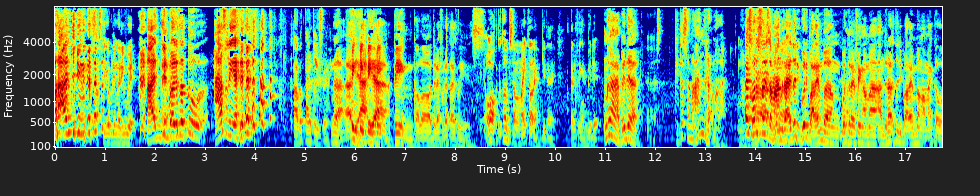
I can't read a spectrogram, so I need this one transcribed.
Ah, anjing. 135 ribu ya. anjing bangsat tuh. Asli ya. Apa title list ya? Enggak, eh, Pink, ya, pink, pink, ya, pink. pink. Kalau drivernya titleist. Oh waktu itu habis sama Michael ya kita ya? Drivingnya beda. Enggak, beda. Ya. Kita sama Andra malah. Enggak, Eh sorry sorry sama Andra itu gue di Palembang. Gue driving sama Andra itu di Palembang sama Michael.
